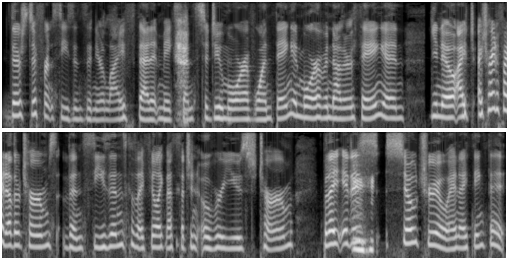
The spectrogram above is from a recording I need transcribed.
there's different seasons in your life that it makes sense to do more of one thing and more of another thing. And, you know, I, I try to find other terms than seasons because I feel like that's such an overused term. But I, it is mm-hmm. so true. And I think that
